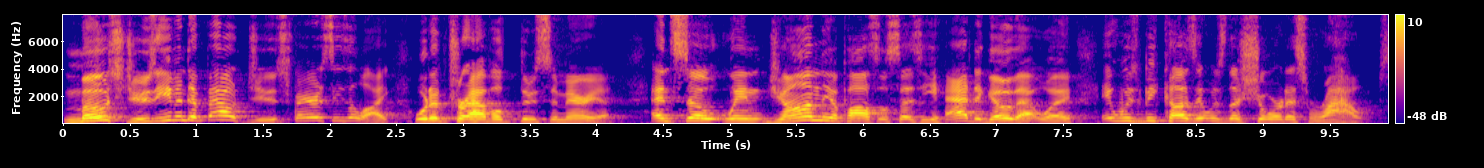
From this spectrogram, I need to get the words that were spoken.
Most Jews, even devout Jews, Pharisees alike, would have traveled through Samaria. And so when John the Apostle says he had to go that way, it was because it was the shortest route.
